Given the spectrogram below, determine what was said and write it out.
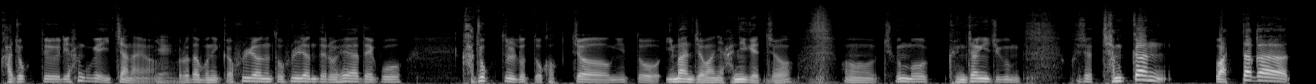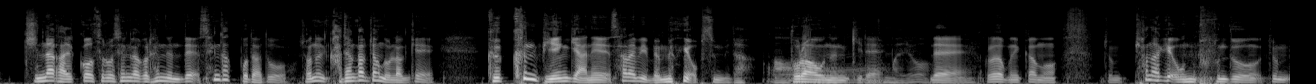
가족들이 한국에 있잖아요. 예. 그러다 보니까 훈련은 또 훈련대로 해야 되고 가족들도 또 걱정이 또 이만저만이 아니겠죠. 어, 지금 뭐 굉장히 지금 글쎄 잠깐 왔다가 지나갈 것으로 생각을 했는데 생각보다도 저는 가장 깜짝 놀란 게 그 큰 비행기 안에 사람이 몇 명이 없습니다. 아, 돌아오는 길에. 정말요? 네. 그러다 보니까 뭐 좀 편하게 온 부분도 좀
